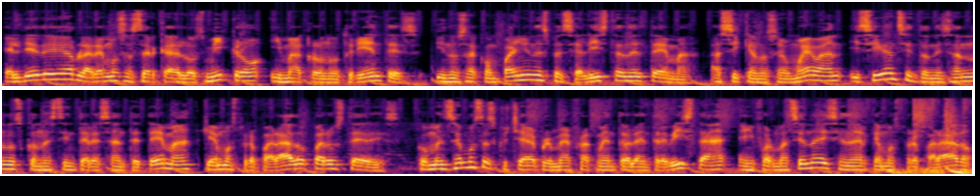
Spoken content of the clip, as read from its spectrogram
El día de hoy hablaremos acerca de los micro y macronutrientes y nos acompaña un especialista en el tema, así que no se muevan y sigan sintonizándonos con este interesante tema que hemos preparado para ustedes. Comencemos a escuchar el primer fragmento de la entrevista e información adicional que hemos preparado.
